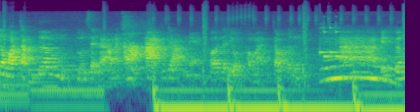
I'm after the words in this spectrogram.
เมื่อกี้เราวัดจากเครื่องนูนเสร็จแล้วนะครับค่ะค่าทุกอย่างเนี่ยก็จะโยนเข้ามาเจ้าเครื่องนี้อ่าเป็นเครื่อง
